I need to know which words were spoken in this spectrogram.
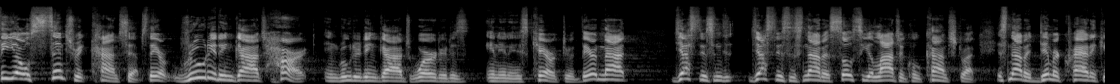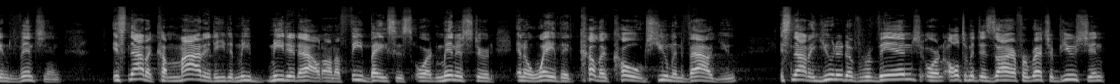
theocentric concepts. They're rooted in God's heart and rooted in God's word and in his character. They're not, justice, justice is not a sociological construct, it's not a democratic invention. It's not a commodity to be meted out on a fee basis or administered in a way that color codes human value. It's not a unit of revenge or an ultimate desire for retribution.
